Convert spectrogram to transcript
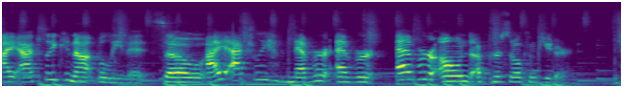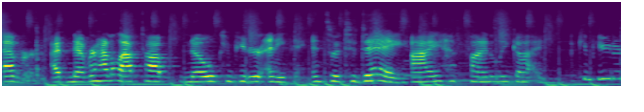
I actually cannot believe it. So I actually have never, ever, ever owned a personal computer ever. I've never had a laptop, no computer, anything. And so today I have finally gotten computer.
